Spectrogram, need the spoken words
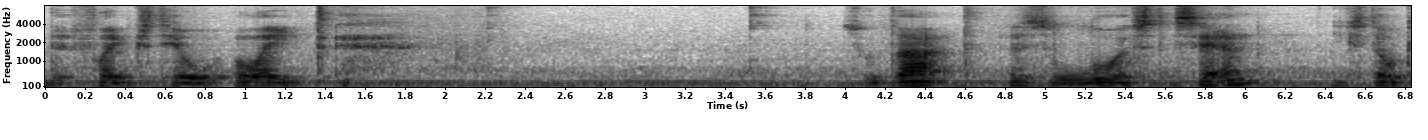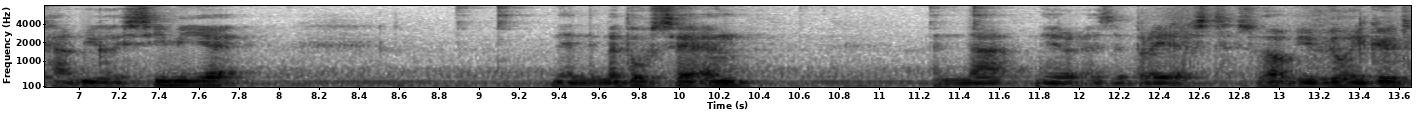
the Flextail light. So that is the lowest setting, you still can't really see me yet. Then the middle setting, and that there is the brightest. So that will be really good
